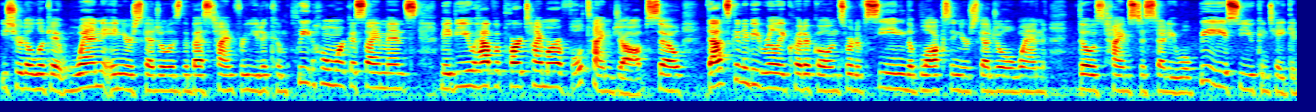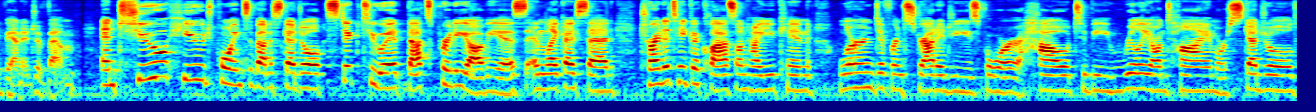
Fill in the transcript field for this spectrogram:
Be sure to look at when in your schedule is the best time for you to complete homework assignments. Maybe you have a part-time or a full-time job. So that's going to be really critical in sort of seeing the blocks in your schedule when those times to study will be so you can take advantage of them. And two huge points about a schedule, stick to it. That's pretty obvious. And like I said, try to take a class on how you can learn different strategies for how to be really on time or scheduled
